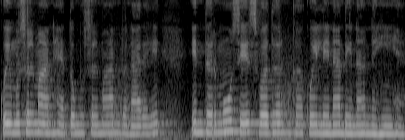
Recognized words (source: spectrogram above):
कोई मुसलमान है तो मुसलमान बना रहे। इन धर्मों से स्वधर्म का कोई लेना देना नहीं है।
